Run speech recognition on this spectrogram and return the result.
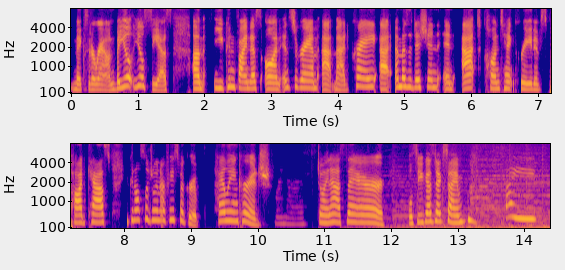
mix it around, but you'll you'll see us. Um, you can find us on Instagram at Mad Cray, at Emma's Edition, and at Content Creatives Podcast. You can also join our Facebook group. Highly encourage. Join us. Join us there. We'll see you guys next time. Bye.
